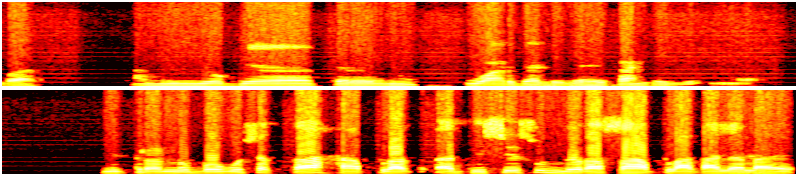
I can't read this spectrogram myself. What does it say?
बर. आणि योग्य तऱ्हेने वाढ झालेली आहे कांद्याची. मित्रांनो बघू शकता हा प्लॉट अतिशय सुंदर असा हा प्लॉट आलेला आहे.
